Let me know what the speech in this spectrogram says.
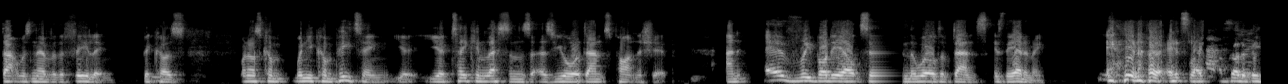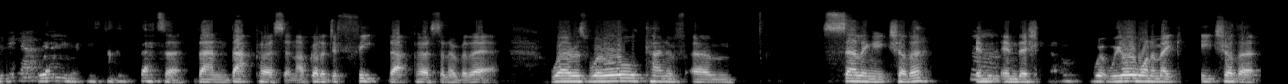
that was never the feeling because when I was com- when you're competing, you're, you're taking lessons as your dance partnership, and everybody else in the world of dance is the enemy. Yeah. you know, it's like Absolutely, I've got to be yeah. the aim is to be better than that person. I've got to defeat that person over there. Whereas we're all kind of um, selling each other in mm. in this show. We, we all want to make each other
